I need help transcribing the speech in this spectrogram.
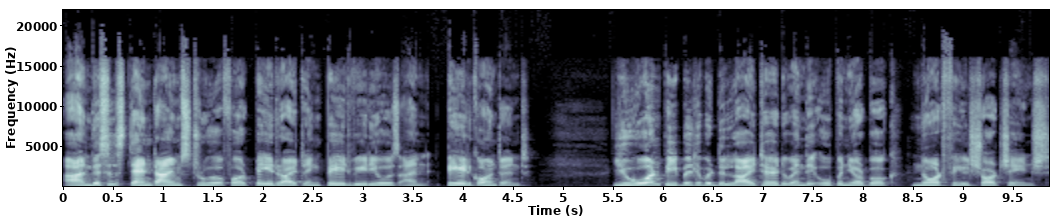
And this is 10 times truer for paid writing, paid videos, and paid content. You want people to be delighted when they open your book, not feel shortchanged.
